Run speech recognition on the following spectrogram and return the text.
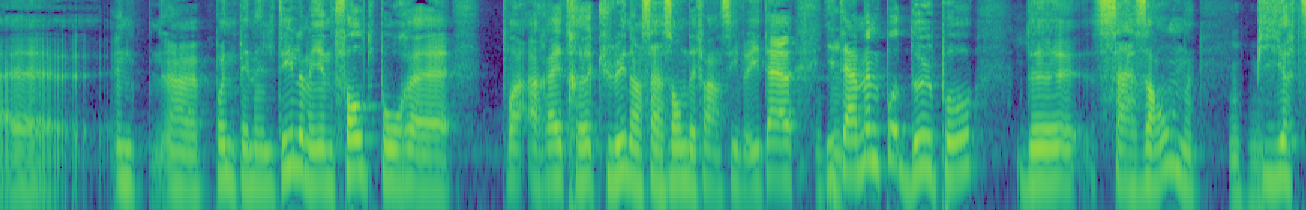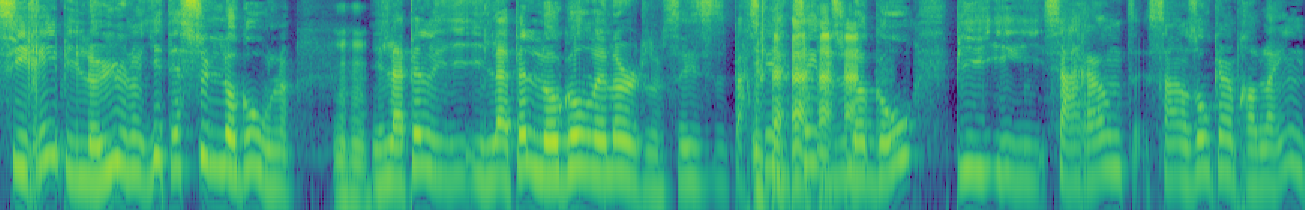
euh, pas une pénalité, là, mais il y a une faute pour, euh, pour être reculé dans sa zone défensive. Il était, à, il était à même pas deux pas de sa zone, puis il a tiré, puis il l'a eu. là. Il était sur le logo. Là. Mhm. Il l'appelle il l'appelle Logo Lillard. C'est parce qu'il tire du logo, puis il- ça rentre sans aucun problème.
